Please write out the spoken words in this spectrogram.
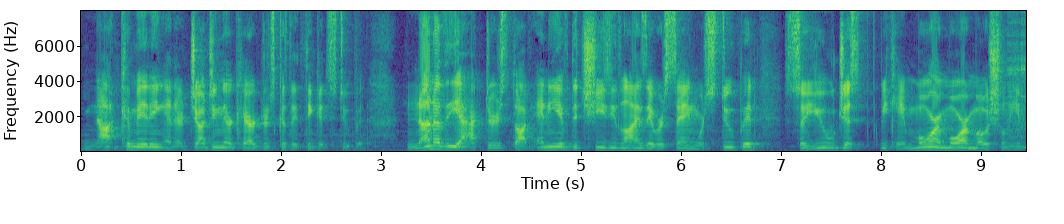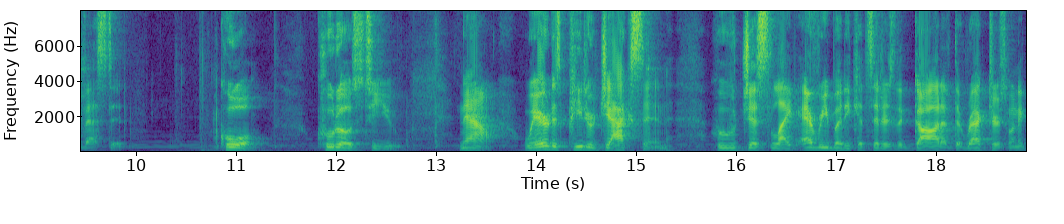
not committing and they're judging their characters because they think it's stupid. None of the actors thought any of the cheesy lines they were saying were stupid, so you just became more and more emotionally invested. Cool. Kudos to you. Now, where does Peter Jackson, who just like everybody considers the god of directors when it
